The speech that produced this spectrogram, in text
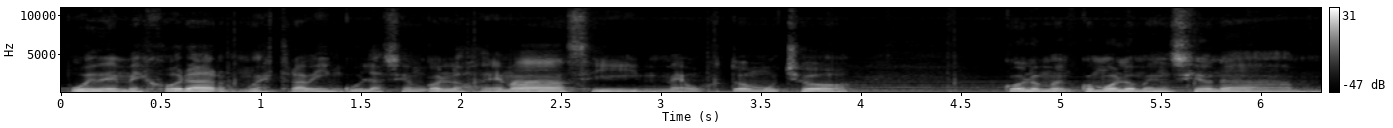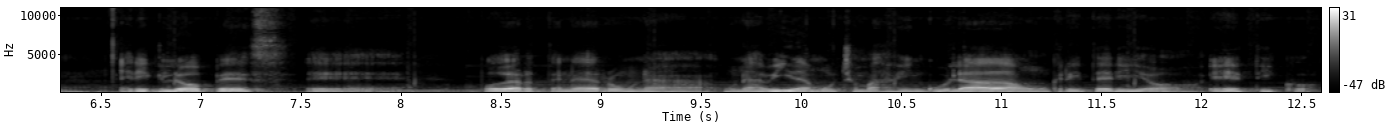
puede mejorar nuestra vinculación con los demás. Y me gustó mucho como lo menciona Eric López, eh, poder tener una, una vida mucho más vinculada a un criterio ético.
